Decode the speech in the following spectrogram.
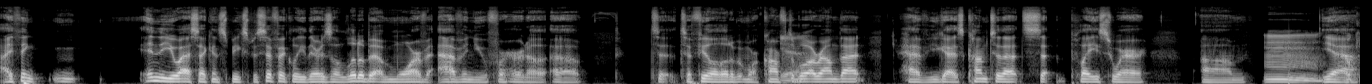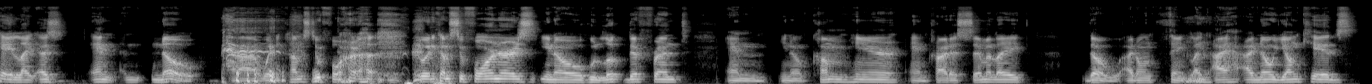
I think in the U.S., I can speak specifically. There's a little bit of more of an avenue for her to uh, to to feel a little bit more comfortable Yeah. around that. Have you guys come to that place where? Um, Mm, Yeah. Okay, like as and, and no, uh, when it comes to for when it comes to foreigners, you know, who look different and you know come here and try to assimilate. Though I don't think like I I know young kids.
